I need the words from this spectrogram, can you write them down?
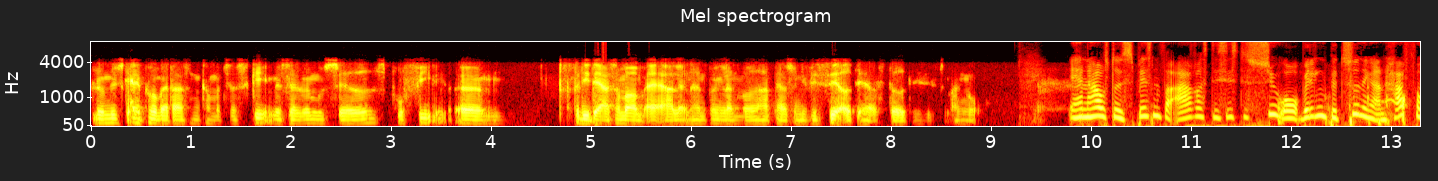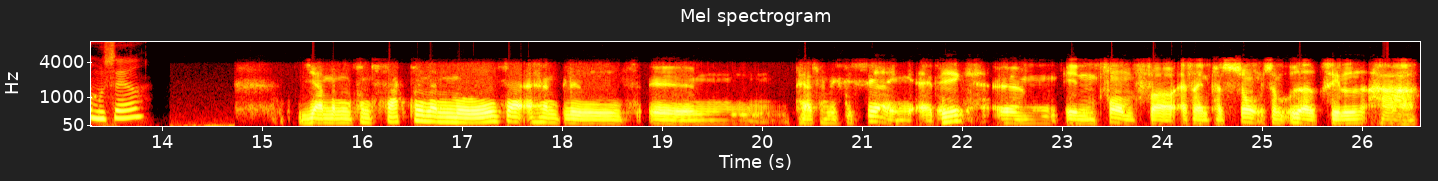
blev nysgerrig på, hvad der sådan kommer til at ske med selve museets profil. Øh, fordi det er som om, at Erland han på en eller anden måde har personificeret det her sted de sidste mange år. Ja, han har jo stået i spidsen for Aros de sidste syv år. Hvilken betydning har han haft for museet? Jamen, som sagt på en eller anden måde, så er han blevet øh, personificering af det, ikke? Øh, en form for, altså en person, som udad til har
